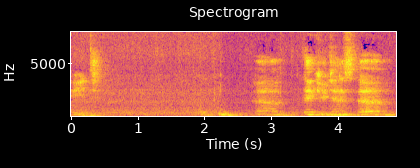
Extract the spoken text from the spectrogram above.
need? Uh, thank you, Janice. Um,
